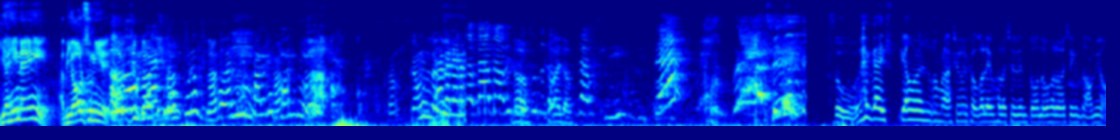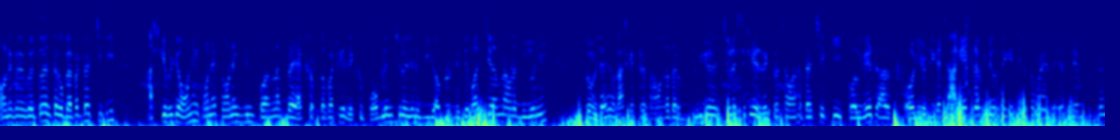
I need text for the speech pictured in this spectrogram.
यही नहीं अभी और सुनिए একদম পুরো বয়েল কলগেট বন্ধ কেমন লাগে দাও দাও দাও আমি দাও, থুতু সবাই দাও। দাও দেখ সো হ্যাঁ গাইস কেমন আছো তোমরা আশা করি সকলেই ভালো আছো দেন তোমাদের ভালোবাসে কিন্তু আমি অনেক অনেক হয়তো দেখো ব্যাপারটা হচ্ছে কি আজকে ভিডিও অনেক অনেক অনেক দিন পর আনলাম, প্রায় এক সপ্তাহ ঠিক আছে? একটু প্রবলেম ছিল ওই জন্য ভিডিও আপলোড দিতে পারছিলাম না আমরা দুজনই। তো যাই হোক, আজকে একটা ধামাকাদার ভিডিও চলে এসেছে, ঠিক আছে? দেখতে হচ্ছে আমার হাতে আছে কি? কলগেট আর অডিও ঠিক আছে? আগে একটা ভিডিও দেখেছিলে তোমরা সেম টু সেম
